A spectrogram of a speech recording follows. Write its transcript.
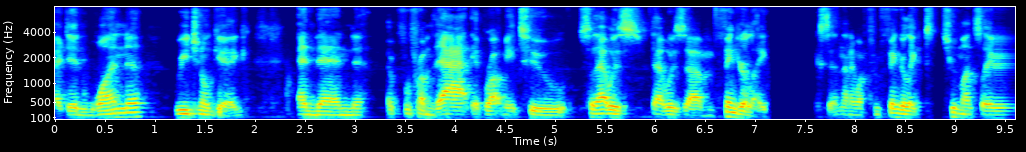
I did one regional gig, and then from that it brought me to so that was that was um, Finger Lakes, and then I went from Finger Lakes two months later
